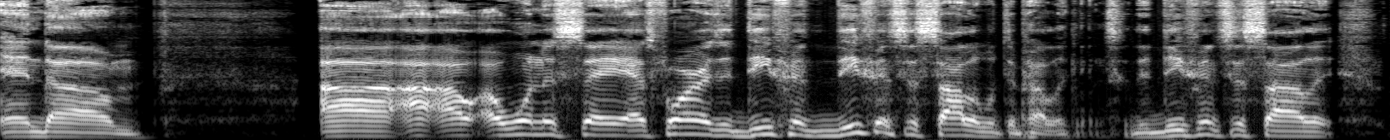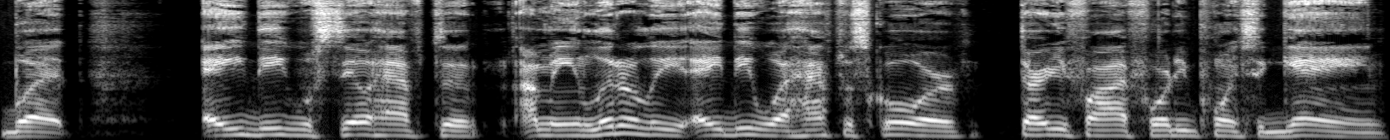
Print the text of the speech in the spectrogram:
And, um, uh, I, I, I want to say, as far as the defense, defense is solid with the Pelicans. The defense is solid, but AD will still have to, I mean, literally AD will have to score 35, 40 points a game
